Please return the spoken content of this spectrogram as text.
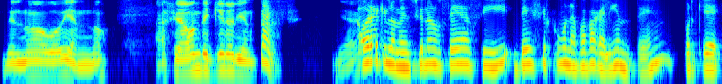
del nuevo gobierno. hacia dónde quiere orientarse. Ahora que lo mencionan ustedes así, debe ser como una papa caliente, ¿eh? porque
